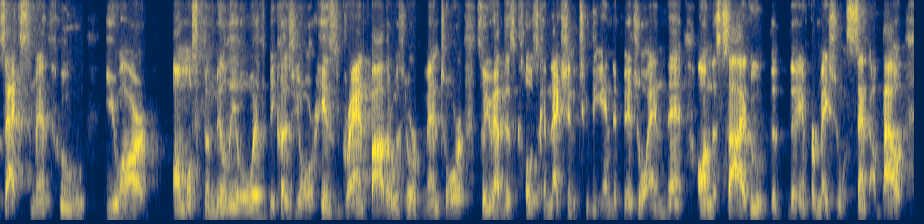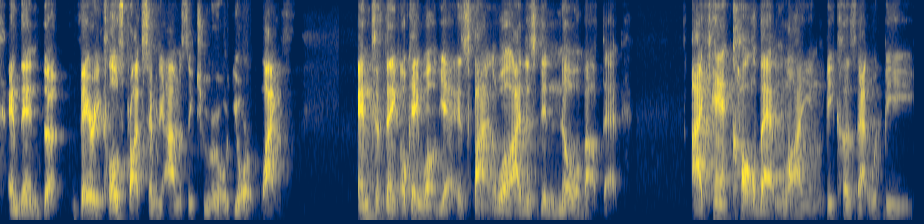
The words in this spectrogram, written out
Zach Smith, who you are almost familial with because your his grandfather was your mentor. So you have this close connection to the individual and then on the side who the, the information was sent about and then the very close proximity obviously to your, your wife. And to think okay well yeah it's fine. Well i just didn't know about that. I can't call that lying because that would be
